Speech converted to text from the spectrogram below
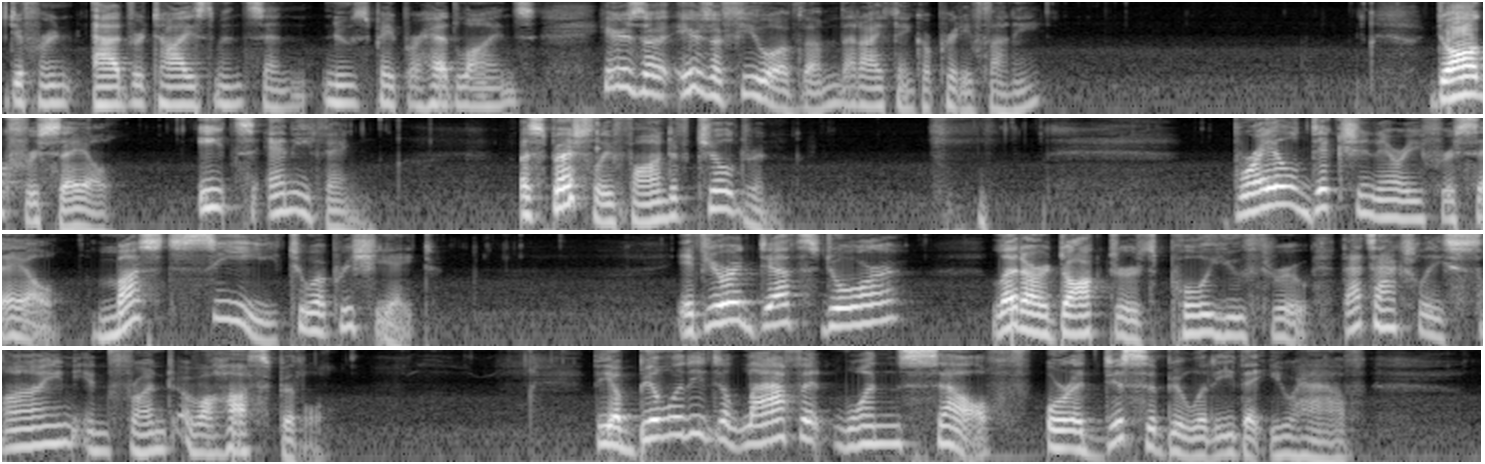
different advertisements, and newspaper headlines. Here's a, here's a few of them that I think are pretty funny. Dog for sale, eats anything, especially fond of children. Braille dictionary for sale, must see to appreciate. If you're at death's door, let our doctors pull you through. That's actually sign in front of a hospital. The ability to laugh at oneself or a disability that you have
